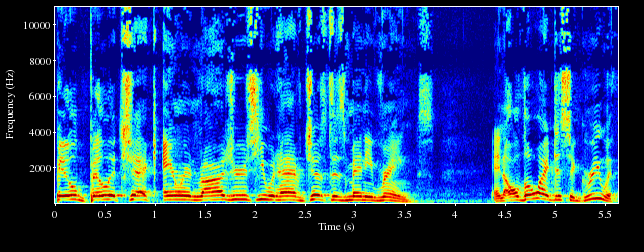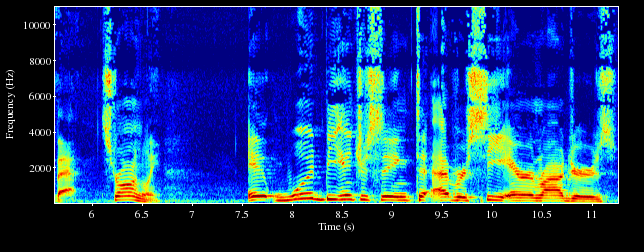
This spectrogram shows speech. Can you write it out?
Bill Belichick Aaron Rodgers, he would have just as many rings. And although I disagree with that strongly, it would be interesting to ever see Aaron Rodgers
